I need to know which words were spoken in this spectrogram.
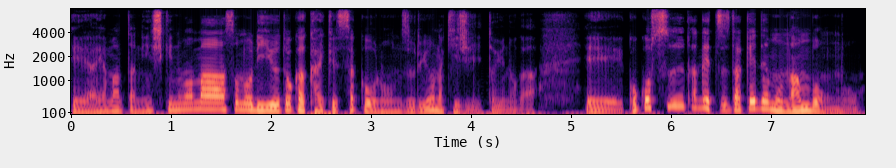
えー、誤った認識のまま、その理由とか解決策を論ずるような記事というのが、えー、ここ数ヶ月だけでも何本も、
